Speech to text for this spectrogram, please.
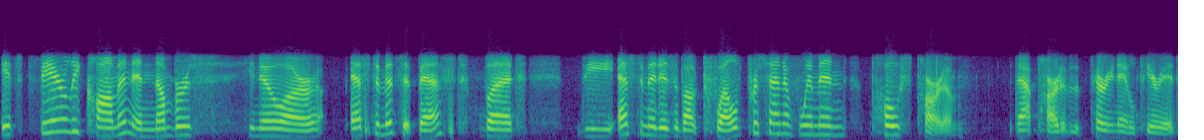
It's fairly common, and numbers, you know, are estimates at best, but the estimate is about 12% of women postpartum, that part of the perinatal period,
